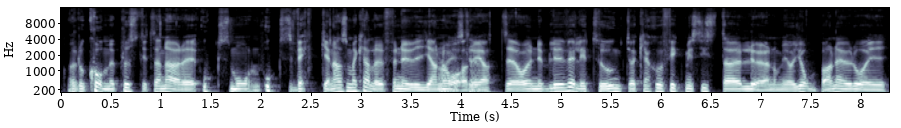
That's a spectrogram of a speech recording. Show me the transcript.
Och då kommer plötsligt den här oxmån, oxveckorna som jag kallar det för nu i januari. det. att ja, nu blir det väldigt tungt. Jag kanske fick min sista lön om jag jobbar nu då i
